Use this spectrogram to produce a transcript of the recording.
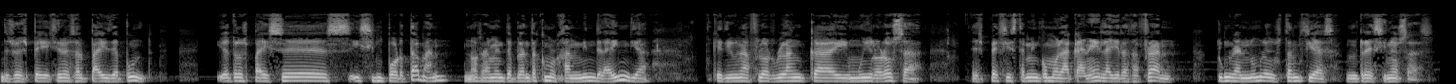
de sus expediciones al país de Punt. Y otros países y se importaban, no realmente plantas como el jazmín de la India, que tiene una flor blanca y muy olorosa, especies también como la canela y el azafrán, y un gran número de sustancias resinosas.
